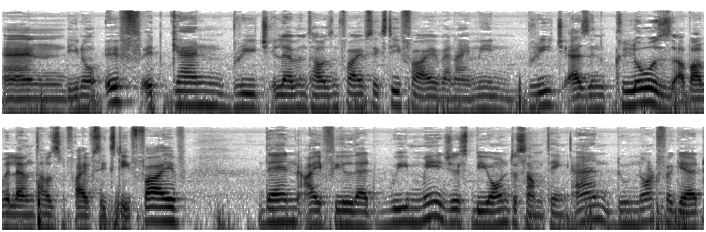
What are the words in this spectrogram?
And you know if it can breach 11565 and i mean breach as in close above 11565 then i feel that we may just be on to something. And do not forget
